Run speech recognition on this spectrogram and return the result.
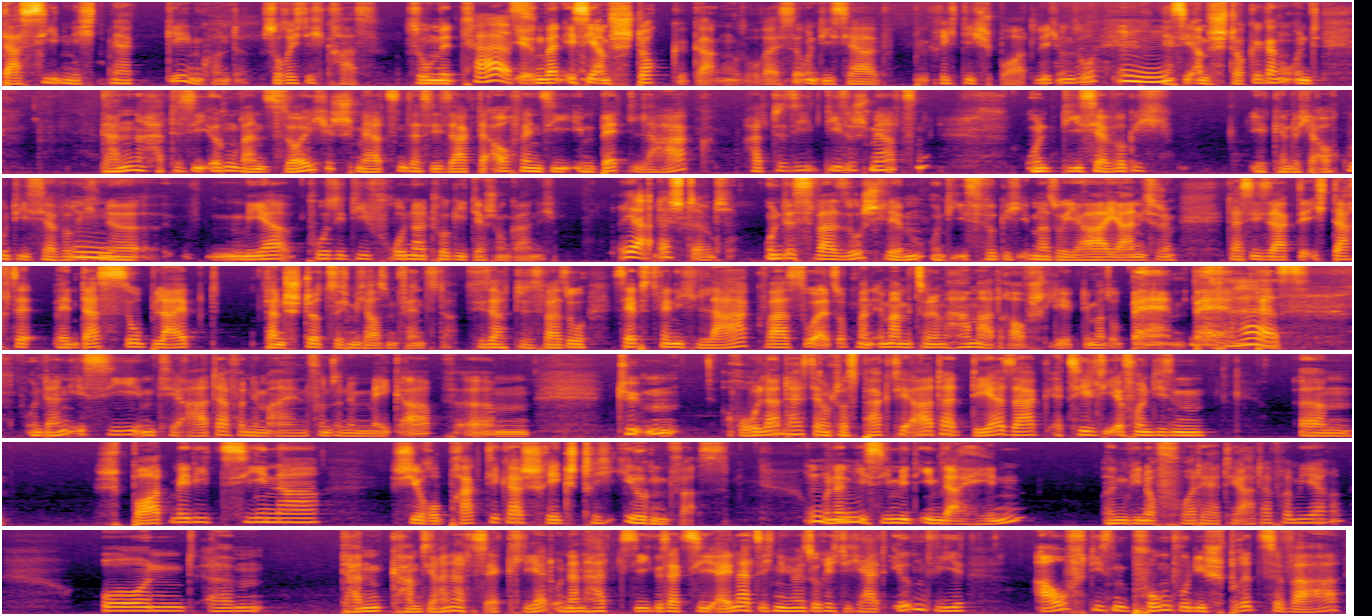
dass sie nicht mehr gehen konnte. So richtig krass. So mit, Krass. irgendwann ist sie am Stock gegangen, so weißt du, und die ist ja richtig sportlich und so. Dann ist sie am Stock gegangen und dann hatte sie irgendwann solche Schmerzen, dass sie sagte, auch wenn sie im Bett lag, hatte sie diese Schmerzen. Und die ist ja wirklich, ihr kennt euch ja auch gut, die ist ja wirklich eine mehr positiv frohe Natur geht ja schon gar nicht. Ja, das stimmt. Und es war so schlimm, und die ist wirklich immer so, ja, ja, nicht so schlimm, dass sie sagte, ich dachte, wenn das so bleibt, dann stürze ich mich aus dem Fenster. Sie sagte, es war so, selbst wenn ich lag, war es so, als ob man immer mit so einem Hammer draufschlägt, immer so bam, bam, bam. Krass. Und dann ist sie im Theater von dem einen, von so einem Make-up-Typen, Roland heißt der, im Schlossparktheater, der sagt, erzählte ihr von diesem ähm, Sportmediziner, Chiropraktiker, Schrägstrich irgendwas. Und dann ist sie mit ihm dahin, irgendwie noch vor der Theaterpremiere. Und ähm, dann kam sie rein, hat es erklärt und dann hat sie gesagt, sie erinnert sich nicht mehr so richtig. Er hat irgendwie auf diesen Punkt, wo die Spritze war,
